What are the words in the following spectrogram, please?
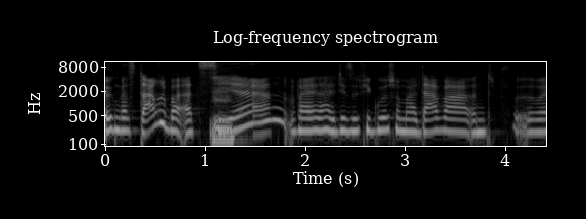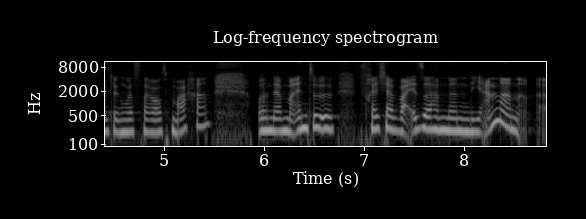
irgendwas darüber erzählen, weil halt diese Figur schon mal da war und wollte irgendwas daraus machen. Und er meinte, frecherweise haben dann die anderen äh,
